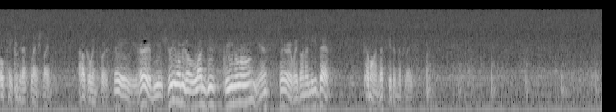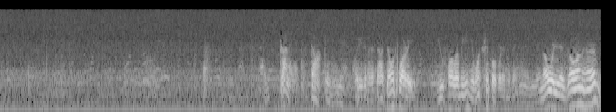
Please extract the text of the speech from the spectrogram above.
Okay, give me that flashlight. I'll go in first. Hey, Herb, you sure you want me to lug this screen along? Yes, sir. We're going to need that. Come on, let's get in the place. Golly, it's dark in here. Wait a minute now. Don't worry. You follow me and you won't trip over anything. You know where you're going, Herb?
